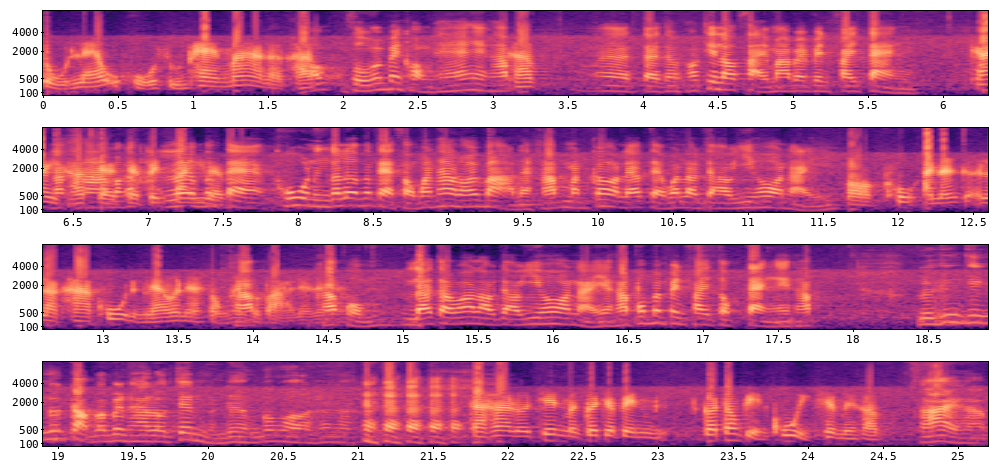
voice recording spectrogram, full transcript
ศูนย์แล้วโอ้โหศูนย์แพงมากอะครับเพราะศูนย์มันเป็นของแท้ไงครับครับเออแต่เขาที่เราใส่มาไปเป็นไฟแต่งใช่ราครับคาแต่มันแต่ก็เป็นไฟเริ่มแบตั้บงแต่คู่หนึ่งก็เริ่มตั้งแต่ 2,500 บาทนะครับ มันก็แล้วแต่ว่าเราจะเอายี่ห้อไหนออกคู่อันนั้นก็ราคาคู่หนึ่งแล้วนะสองพันกว่าบาทนะนะครับผมแล้วแต่ว่าเราจะเอายี่ห้อไหนอะครับเพราะมันเป็นไฟตกแต่งไงครับ หรือจริง ๆ ก็กลับมาเป็นไฮโดรเจนเหมือนเดิมก็พอเท่านั้นถ้าฮาโลเจนมันก็จะเป็นก็ต้องเปลี่ยนคู่อีกใช่ไหมครับ ใช่ครับ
